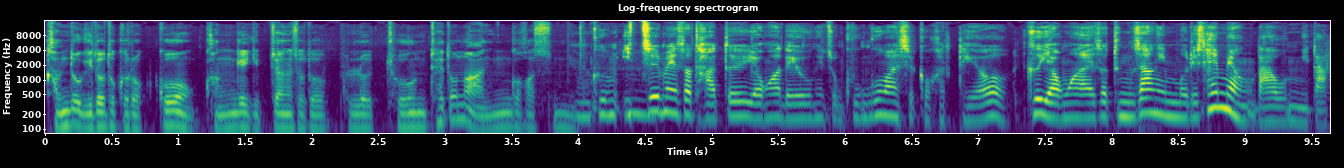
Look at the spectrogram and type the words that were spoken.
감독 의도도 그렇고 관객 입장에서도 별로 좋은 태도는 아닌 것 같습니다. 음, 그럼 이쯤에서 다들 영화 내용이 좀 궁금하실 것 같아요. 그 영화에서 등장 인물이 세 명 나옵니다.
